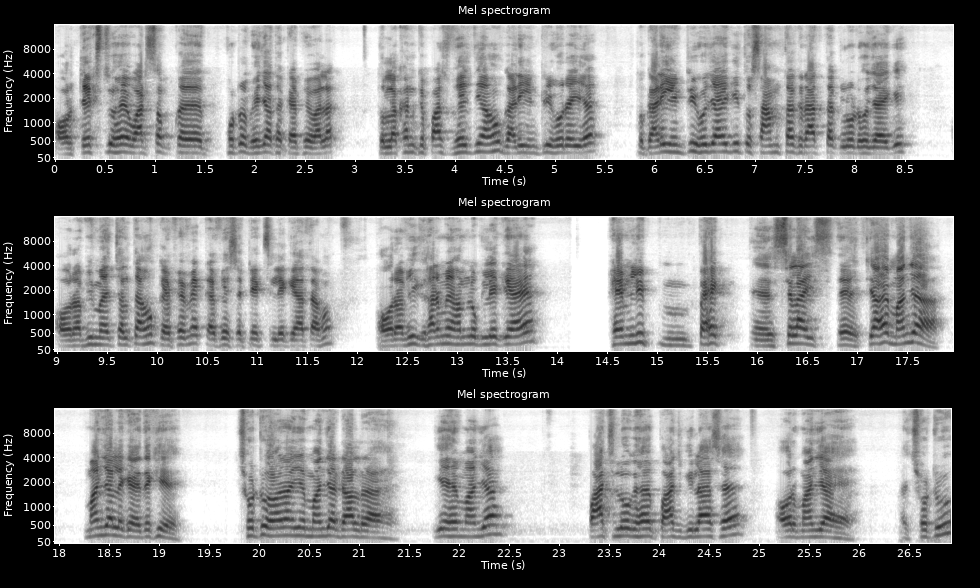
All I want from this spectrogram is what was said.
और टैक्स जो है व्हाट्सअप का फ़ोटो भेजा था कैफ़े वाला। तो लखन के पास भेज दिया हूँ, गाड़ी एंट्री हो रही है। तो गाड़ी एंट्री हो जाएगी तो शाम तक, रात तक लोड हो जाएगी। और अभी मैं चलता हूँ कैफ़े में कैफ़े से टैक्स लेके आता हूँ। और अभी घर में हम लोग लेके आए फैमिली पैक स्लाइस क्या है मांझा मांझा लेके आए, देखिए। छोटू है ना, ये मांझा डाल रहा है। ये है मांझा पाँच लोग है, पाँच गिलास है और मांझा है। छोटू,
